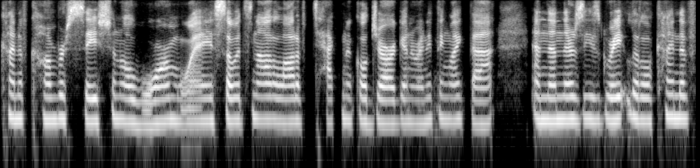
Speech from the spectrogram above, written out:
kind of conversational, warm way. So it's not a lot of technical jargon or anything like that. And then there's these great little kind of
